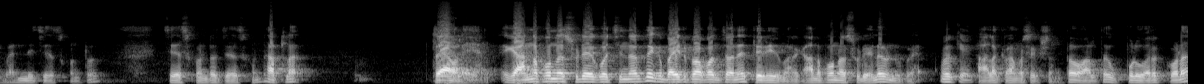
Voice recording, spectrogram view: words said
ఇవన్నీ చేసుకుంటూ చేసుకుంటూ చేసుకుంటూ అట్లా ట్రావెల్ అయ్యాను. ఇక అన్నపూర్ణ స్టూడియోకి వచ్చిన తర్వాత ఇక బయట ప్రపంచం అనేది తెలియదు మనకి. అన్నపూర్ణ స్టూడియోలో ఉండిపోయా. ఓకే. వాళ్ళ క్రమశిక్షణతో వాళ్ళతో ఇప్పుడు వరకు కూడా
